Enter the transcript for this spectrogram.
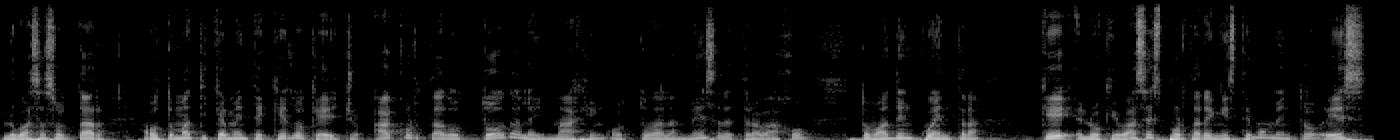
Lo vas a soltar automáticamente. ¿Qué es lo que ha hecho? Ha cortado toda la imagen o toda la mesa de trabajo, tomando en cuenta que lo que vas a exportar en este momento es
